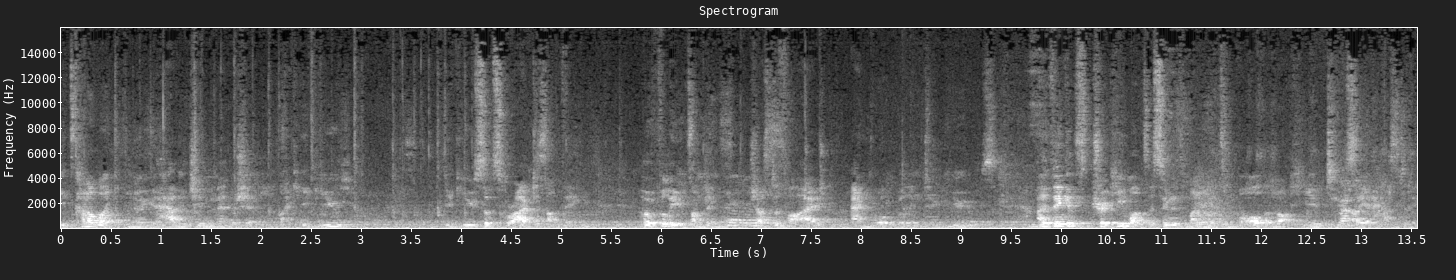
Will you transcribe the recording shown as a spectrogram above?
it's kind of like you know you have a gym membership. Like if you if you subscribe to something, hopefully it's something mm. justified and you're willing to use. I think it's tricky once as soon as money gets involved. I'm not here to say it has to be.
